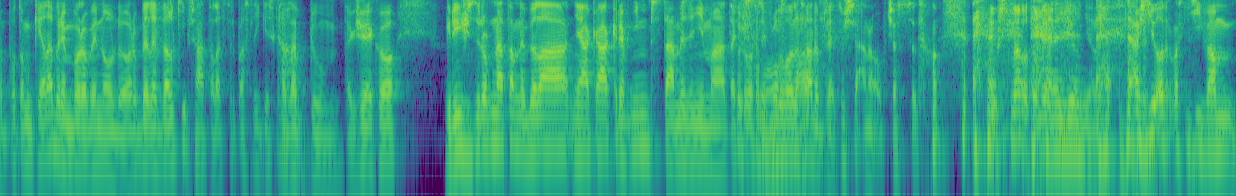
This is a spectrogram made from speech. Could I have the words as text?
uh, potom Celebrimborovi Noldor, byli velký přátelé z trpaslíky z Khazad Dûm. Takže jako když zrovna tam nebyla nějaká krevní msta mezi nima, tak Což to vlastně mohlo fungovalo docela dobře. Což se ano, občas se to... Už jsme o tom jeden díl měli. Náš díl o trpaslicích vám,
